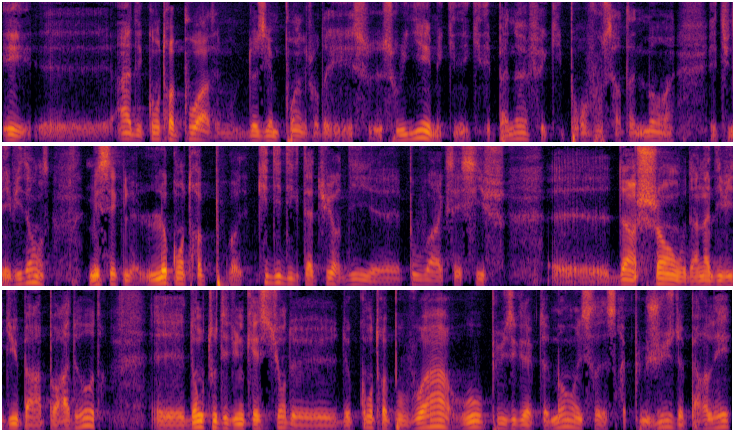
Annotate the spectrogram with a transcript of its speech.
Et euh, un des contrepoids, c'est mon deuxième point que je voudrais souligner, mais qui n'est pas neuf et qui pour vous certainement est une évidence, mais c'est que le, contrepoids, qui dit dictature dit euh, pouvoir excessif d'un champ ou d'un individu par rapport à d'autres. donc tout est une question de, de contre-pouvoir, ou plus exactement, il serait plus juste de parler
